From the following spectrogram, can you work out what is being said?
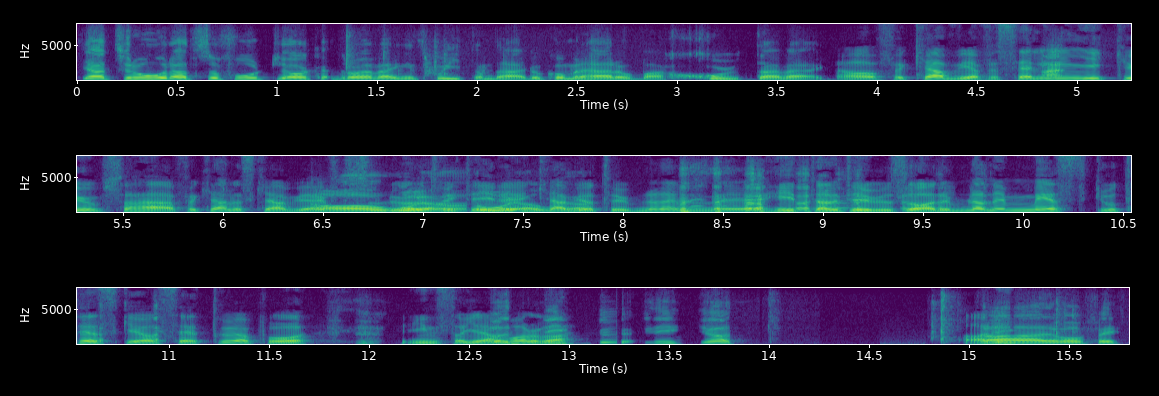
Jag tror att så fort jag drar iväg ett skit om det här, då kommer det här att bara skjuta iväg. Ja, för kaviarförsäljningen gick ju upp så här för Kalles Kaviar Ja, eftersom du oja, tryckt i dig en kaviartub när den eh, hittade till USA. Det är bland det mest groteska jag har sett tror jag på Instagram var det va? det, det är gött. Ja, det, Ja, det var fräckt.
